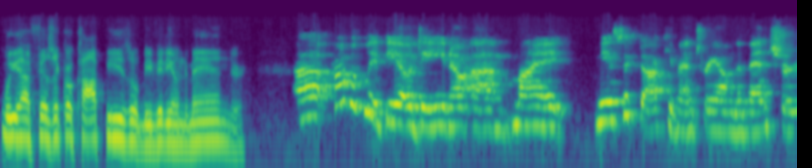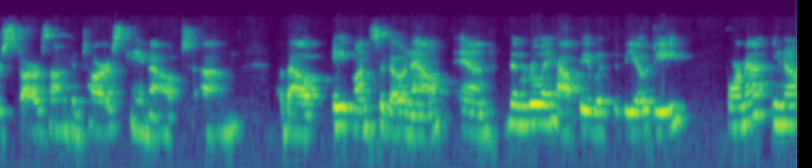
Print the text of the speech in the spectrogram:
will you have physical copies? Will it be video on demand or? Uh, probably VOD. You know, um, my music documentary on the Ventures Stars on Guitars came out um, about eight months ago now, and been really happy with the VOD format. You know,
